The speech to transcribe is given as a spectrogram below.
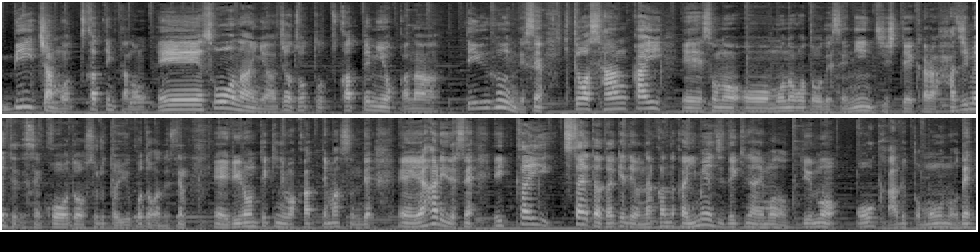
B ちゃんも使ってみたの？えー、そうなんや。じゃあちょっと使ってみようかな。っていう風にですね、人は3回、えー、その物事をですね、認知してから初めてですね、行動するということがですね、えー、理論的に分かってますんで、えー、やはりですね、1回伝えただけではなかなかイメージできないものっていうのも多くあると思うので、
